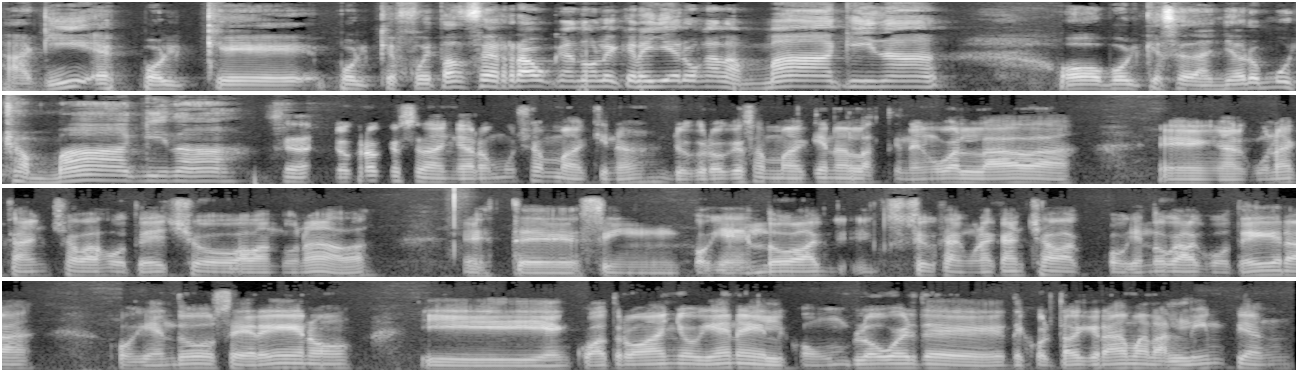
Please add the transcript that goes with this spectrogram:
Aquí es porque, porque fue tan cerrado que no le creyeron a las máquinas o porque se dañaron muchas máquinas. Yo creo que se dañaron muchas máquinas. Yo creo que esas máquinas las tienen guardadas en alguna cancha bajo techo abandonada este, sin cogiendo, en una cancha cogiendo gotera, cogiendo sereno, y en cuatro años viene el, con un blower de, cortar grama, las limpian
